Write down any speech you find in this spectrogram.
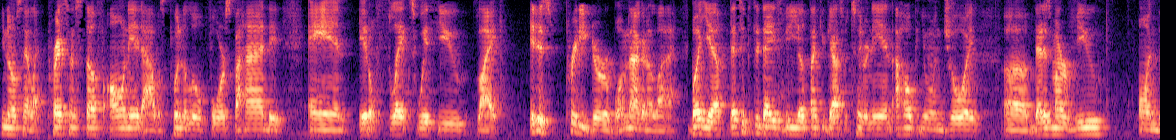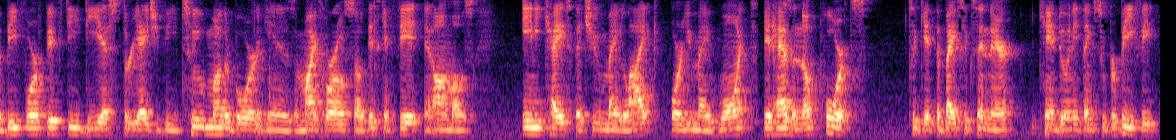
you know I'm saying? Like pressing stuff on it, I was putting a little force behind it, and it'll flex with you, like it is pretty durable, I'm not gonna lie. But yeah, that's it for today's video. Thank you guys for tuning in. I hope you enjoyed. Uh, that is my review on the B450 DS3HV2 motherboard. Again, it is a micro, so this can fit in almost any case that you may like or you may want. It has enough ports to get the basics in there. You can't do anything super beefy.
